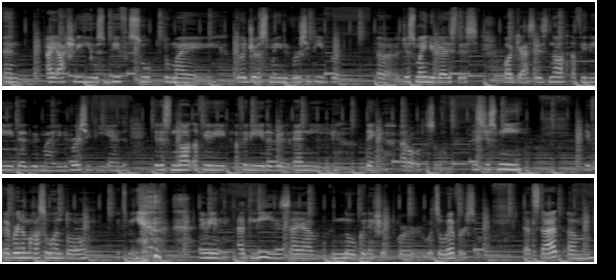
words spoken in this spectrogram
And I actually use beef soup to my to address my university, but uh, just mind you guys, this podcast is not affiliated with my university and it is not affili- affiliated with anything at all. So, this is just me. If ever na makasuhan to, it's me. I mean, at least I have no connection or whatsoever. So, that's that. Um,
